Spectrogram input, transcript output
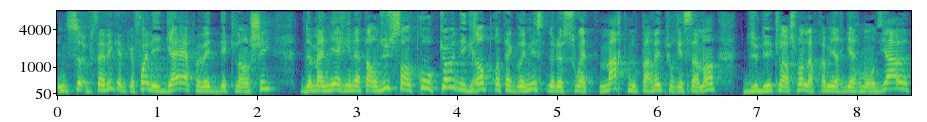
Vous savez, quelquefois, les guerres peuvent être déclenchées de manière inattendue sans qu'aucun des grands protagonistes ne le souhaite. Marc nous parlait tout récemment du déclenchement de la Première Guerre mondiale.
